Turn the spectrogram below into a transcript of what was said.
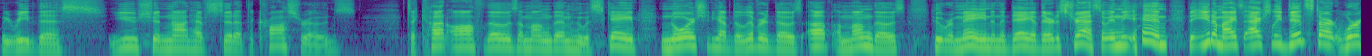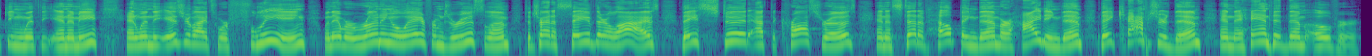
we read this You should not have stood at the crossroads to cut off those among them who escaped, nor should you have delivered those up among those who remained in the day of their distress. So, in the end, the Edomites actually did start working with the enemy. And when the Israelites were fleeing, when they were running away from Jerusalem to try to save their lives, they stood at the crossroads, and instead of helping them or hiding them, they captured them and they handed them over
